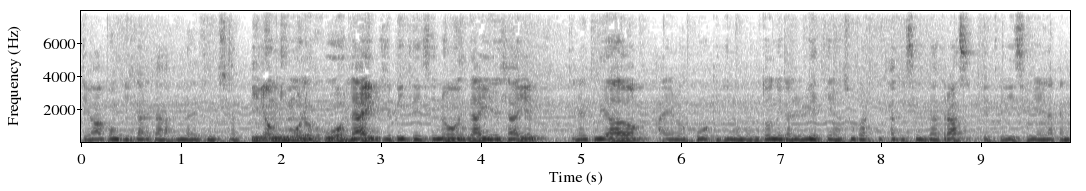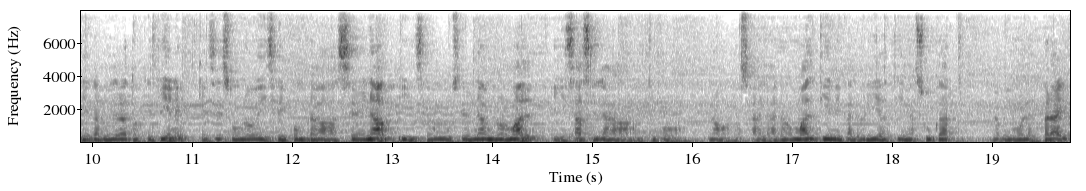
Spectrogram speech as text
te va a complicar cada vez la definición. Y lo mismo los jugos light, le piste dice, no, es diet, es diet, tener cuidado, hay unos jugos que tienen un montón de calorías, tienen azúcar, fíjate siempre atrás, que te dice bien la cantidad de carbohidratos que tiene, que es eso, uno dice compra 7up y dice, uh, 7up normal, y quizás la, tipo, no, o sea, la normal tiene calorías, tiene azúcar, lo mismo la Sprite,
